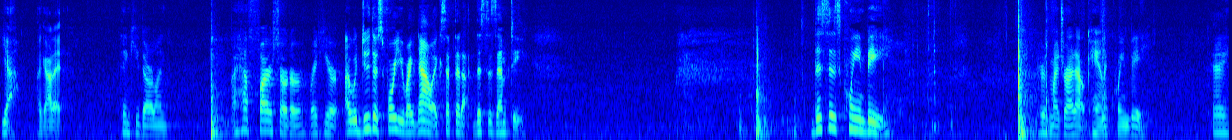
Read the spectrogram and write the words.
Yeah, I got it. Thank you, darling. I have fire starter right here. I would do this for you right now, except that this is empty. This is Queen Bee. Here's my dried out can of Queen Bee. Okay.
